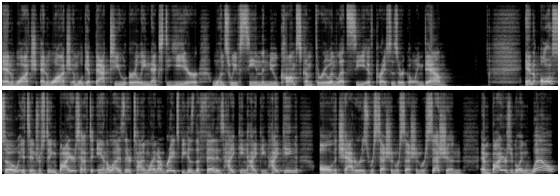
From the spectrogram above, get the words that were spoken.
and watch and watch, and we'll get back to you early next year once we've seen the new comps come through, and let's see if prices are going down. And also, it's interesting, buyers have to analyze their timeline on rates because the Fed is hiking, hiking, hiking. All the chatter is recession, recession, recession. And buyers are going, well,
